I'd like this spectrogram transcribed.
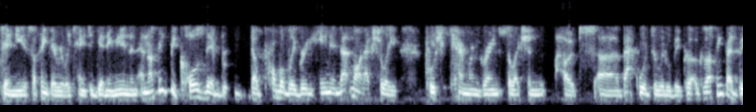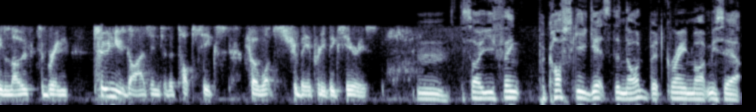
ten years. I think they're really keen to get him in, and, and I think because they're they'll probably bring him in, that might actually push Cameron Green's selection hopes uh, backwards a little bit because I think they'd be loath to bring two new guys into the top six for what should be a pretty big series. Mm. So you think Pucovski gets the nod, but Green might miss out?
